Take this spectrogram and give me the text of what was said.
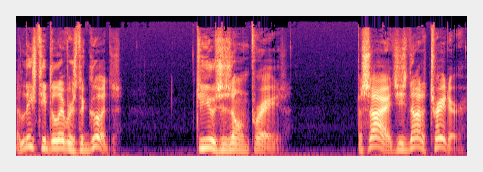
at least he delivers the goods, to use his own phrase. Besides, he's not a traitor.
